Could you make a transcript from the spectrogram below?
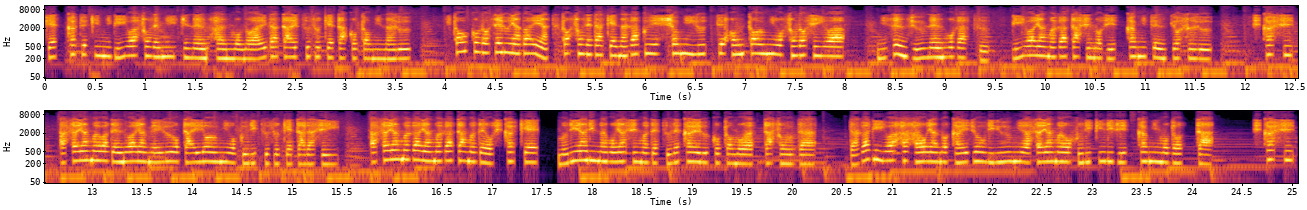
結果的に B はそれに1年半もの間耐え続けたことになる。人を殺せるヤバい奴とそれだけ長く一緒にいるって本当に恐ろしいわ。2010年5月、B は山形市の実家に転居する。しかし、朝山は電話やメールを大量に送り続けたらしい。朝山が山形まで押しかけ、無理やり名古屋市まで連れ帰ることもあったそうだ。だが B は母親の解除を理由に朝山を振り切り実家に戻った。しかし、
